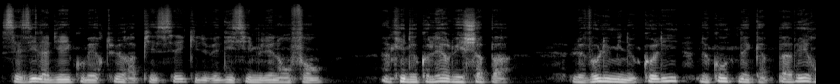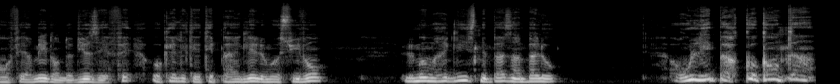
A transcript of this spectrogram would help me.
saisit la vieille couverture apiécée qui devait dissimuler l'enfant. Un cri de colère lui échappa. Le volumineux colis ne contenait qu'un pavé renfermé dans de vieux effets auxquels était épinglé le mot suivant. Le môme réglisse n'est pas un ballot. Roulé par Coquentin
